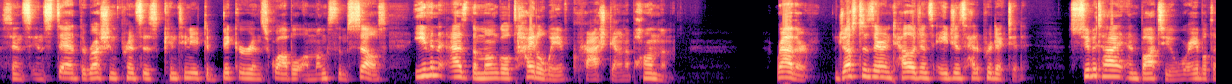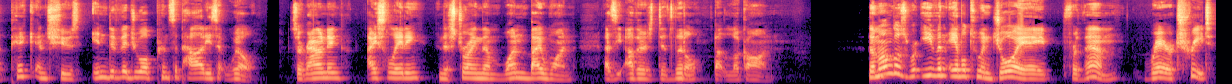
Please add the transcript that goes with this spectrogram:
since instead the Russian princes continued to bicker and squabble amongst themselves even as the Mongol tidal wave crashed down upon them. Rather, just as their intelligence agents had predicted, Subutai and Batu were able to pick and choose individual principalities at will, surrounding, isolating, and destroying them one by one as the others did little but look on. The Mongols were even able to enjoy a, for them, rare treat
